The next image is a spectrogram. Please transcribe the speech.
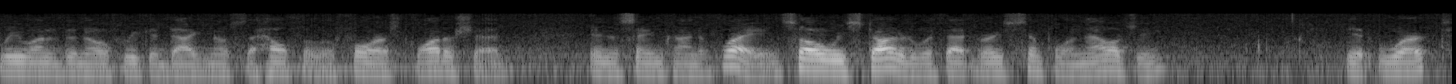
we wanted to know if we could diagnose the health of a forest watershed in the same kind of way. And so we started with that very simple analogy. It worked.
